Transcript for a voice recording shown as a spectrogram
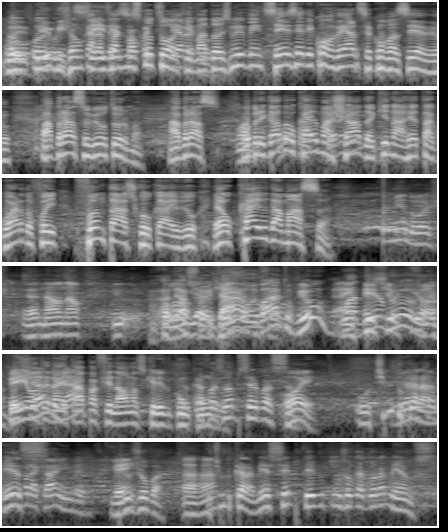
O- O, o 2026 João escutou espera, aqui, mas Ju. 2026 ele conversa com você, viu? Abraço, viu, turma? Abraço. Obrigado ao Caio Machado aqui na retaguarda, foi fantástico o Caio, viu? É o Caio da Massa. Dormindo hoje. É, não, não. Aliás, foi já, bem ontem. o quarto, viu? Um adendo Estilo- aqui, ó. Bem ontem na já. etapa final, nosso querido Eu quero fazer uma observação. Oi. O time do tá Caramês. pra cá ainda. Vem. Juba. Aham. O time do Caramês sempre teve com um jogador a menos.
